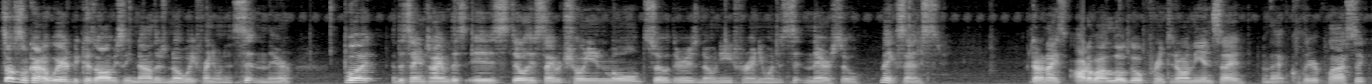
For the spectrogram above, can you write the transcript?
It's also kind of weird because obviously now there's no way for anyone to sit in there. But at the same time, this is still his Cybertronian mold, so there is no need for anyone to sit in there, so makes sense. Got a nice Autobot logo printed on the inside of that clear plastic.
